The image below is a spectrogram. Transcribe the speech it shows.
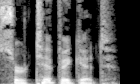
certificate.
